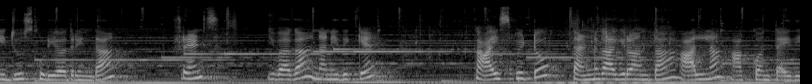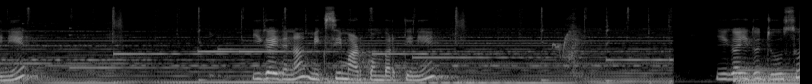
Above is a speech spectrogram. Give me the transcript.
ಈ ಜ್ಯೂಸ್ ಕುಡಿಯೋದ್ರಿಂದ. ಫ್ರೆಂಡ್ಸ್, ಇವಾಗ ನಾನು ಇದಕ್ಕೆ ಕಾಯಿಸ್ಬಿಟ್ಟು ತಣ್ಣಗಾಗಿರೋ ಅಂತಹ ಹಾಲನ್ನ ಹಾಕ್ಕೊತಾ ಇದ್ದೀನಿ. ಈಗ ಇದನ್ನು ಮಿಕ್ಸಿ ಮಾಡ್ಕೊಂಬರ್ತೀನಿ ಈಗ ಇದು ಜ್ಯೂಸು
